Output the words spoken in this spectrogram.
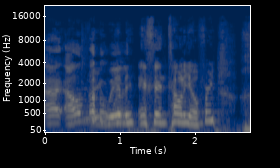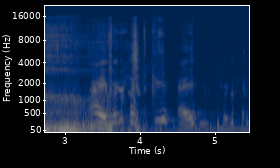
I, I don't know. Free Willy. in San Antonio? Free. Hey, we gonna, hey, we gonna,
